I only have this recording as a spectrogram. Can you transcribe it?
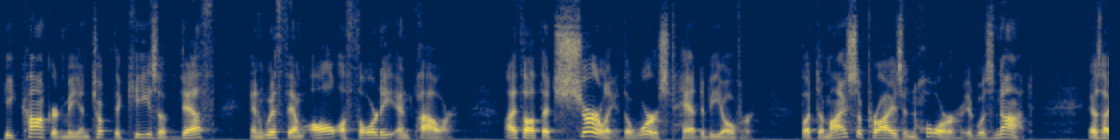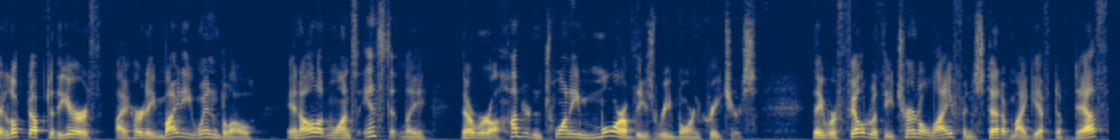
He conquered me and took the keys of death and with them all authority and power. I thought that surely the worst had to be over. But to my surprise and horror, it was not. As I looked up to the earth, I heard a mighty wind blow, and all at once, instantly, there were a 120 more of these reborn creatures. They were filled with eternal life instead of my gift of death,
